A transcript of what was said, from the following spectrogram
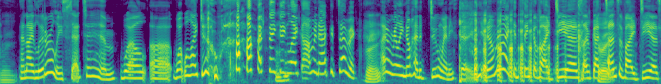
Right. And I literally said to him, Well, uh, what will I do? Thinking mm-hmm. like I'm an academic. Right. I don't really know how to do anything. You know, I, mean, I can think of ideas. I've got right. tons of ideas.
